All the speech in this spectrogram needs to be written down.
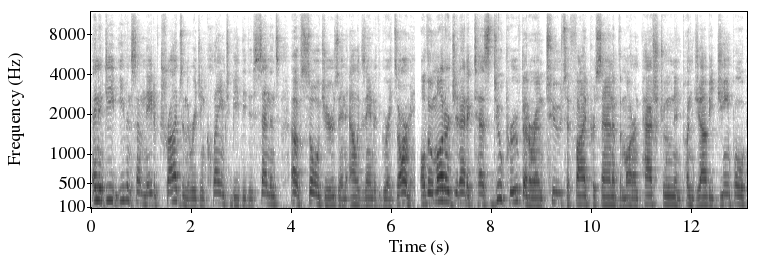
and indeed even some native tribes in the region claimed to be the descendants of soldiers in Alexander the Great's army. Although modern genetic tests do prove that around 2 to 5% of the modern Pashtun and Punjabi gene pool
